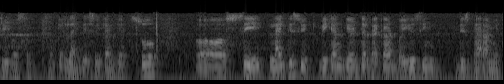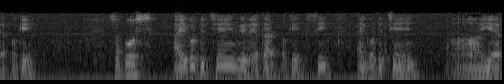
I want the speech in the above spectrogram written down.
three person okay like this we can get. So uh, see like this we, we can get the record by using this parameter okay. Suppose I go to change the record okay see I go to change uh, here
